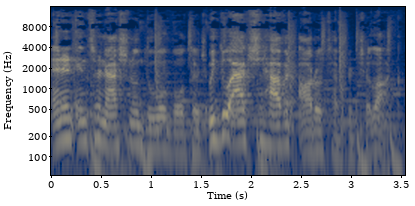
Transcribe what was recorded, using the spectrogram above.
and an international dual voltage. We do actually have an auto temperature lock.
